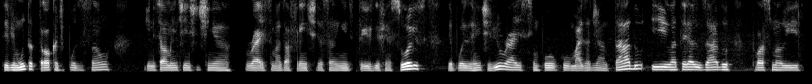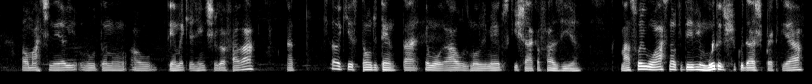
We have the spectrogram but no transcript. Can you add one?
teve muita troca de posição. Inicialmente a gente tinha Rice mais à frente dessa linha de três defensores, depois a gente viu Rice um pouco mais adiantado e lateralizado próximo ali ao Martinelli, voltando ao tema que a gente chegou a falar, aquela questão de tentar emular os movimentos que Chaka fazia. Mas foi o Arsenal que teve muita dificuldade para criar,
